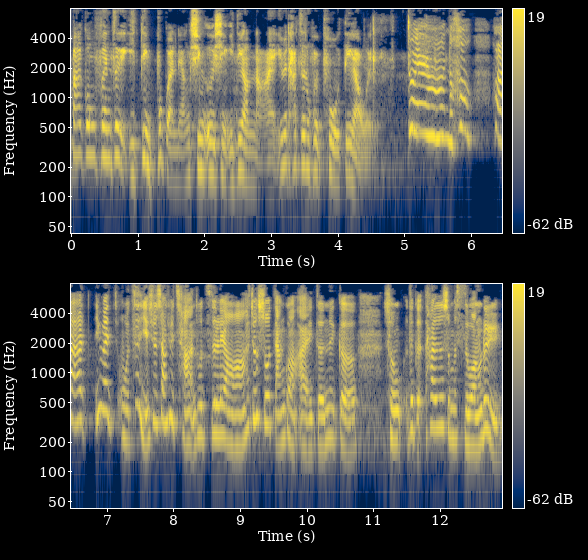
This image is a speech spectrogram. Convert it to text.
八公分这个一定不管良性恶性一定要拿哎、欸，因为它真的会破掉哎、欸。对啊，然后后来因为我自己也是上去查很多资料啊，他就说胆管癌的那个从这个他说什么死亡率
